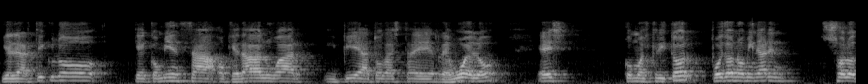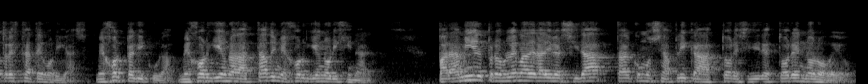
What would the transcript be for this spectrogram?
Y el artículo que comienza o que da lugar y pie a todo este revuelo es, como escritor, puedo nominar en solo tres categorías. Mejor película, mejor guion adaptado y mejor guion original. Para mí el problema de la diversidad, tal como se aplica a actores y directores, no lo veo.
